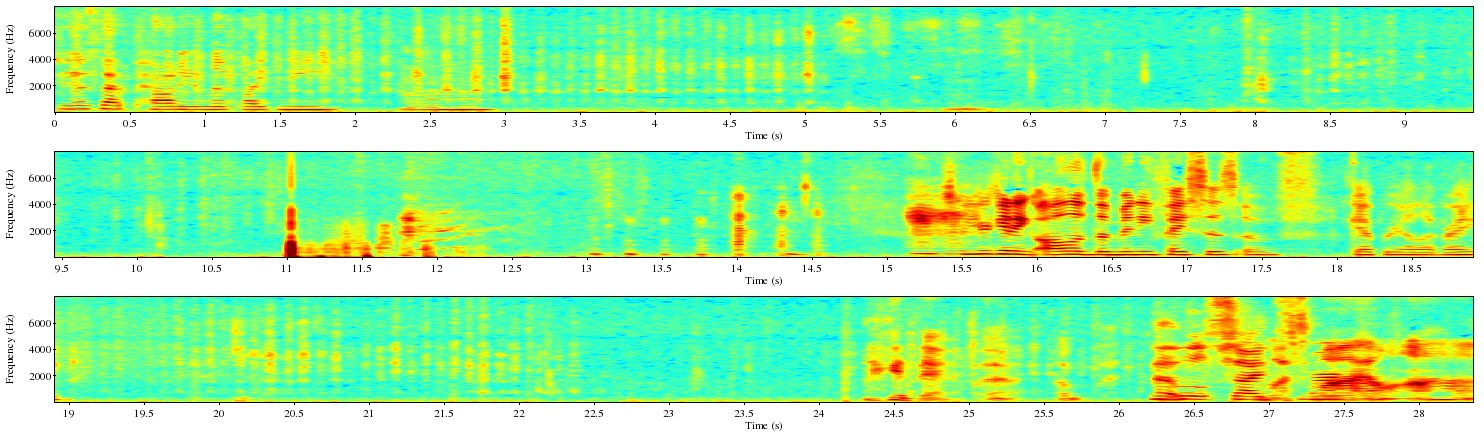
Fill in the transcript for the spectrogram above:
She has that pouty lip like me. mm-hmm. So you're getting all of the mini faces of Gabriella, right? Look at that. Uh, um, That um, little side smi- smile. Uh huh.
